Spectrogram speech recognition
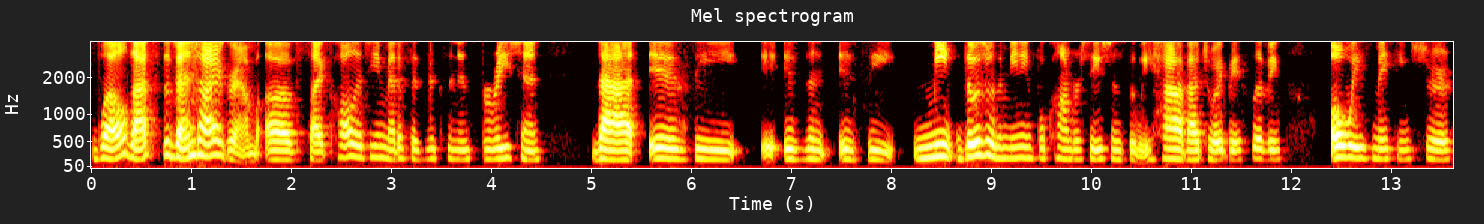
well, that's the Venn diagram of psychology, metaphysics, and inspiration. That is the is the is the mean those are the meaningful conversations that we have at joy based living always making sure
